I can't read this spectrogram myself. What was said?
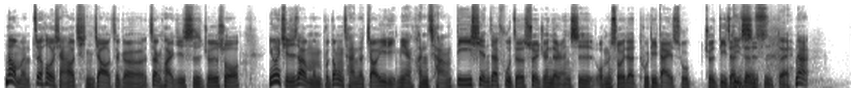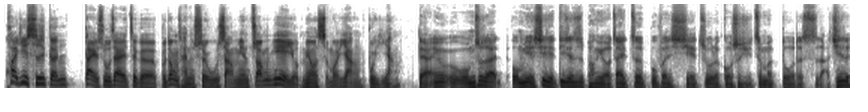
那我们最后想要请教这个郑会计师，就是说。因为其实，在我们不动产的交易里面，很长第一线在负责税捐的人是我们所谓的土地代书，就是地政士。地震是对。那会计师跟代书在这个不动产的税务上面，专业有没有什么样不一样？对啊，因为我们说实在，我们也谢谢地震师朋友在这部分协助了国税局这么多的事啊。其实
